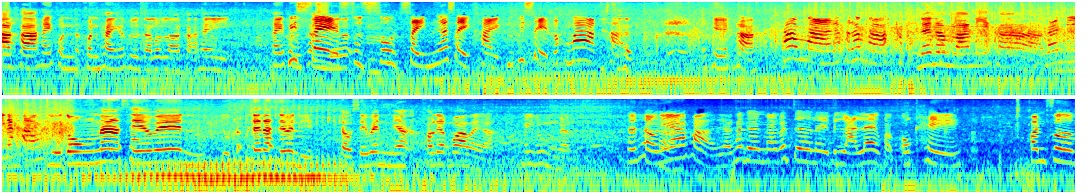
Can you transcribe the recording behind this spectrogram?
ราคาให้คนคนไทยก็คือจะลดราคาให้ให้ค่พิอนเศข้างษยอะสุดๆ ใส่เนื้อใส่ไข่คือพิเศษมากๆค่ะ โอเคค่ะ ถ้ามานะคะถ้ามาแนะนำร้านนี้ค่ะ ร้านนี้นะคะ อยู่ตรงหน้าเซเว่นอยู่ไม่ใช่หน้าเซเว่นดิแถวเซเว่นเนี่ยเขาเรียกว่าอะไรอะ ไม่รู้เหมือนกัน แถวๆเนี้ยค่ะเดี๋ยวถ้าเดินมาก็เจอเลยเป็นร้านแรกแบบโอเค คอนเฟิร์ม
